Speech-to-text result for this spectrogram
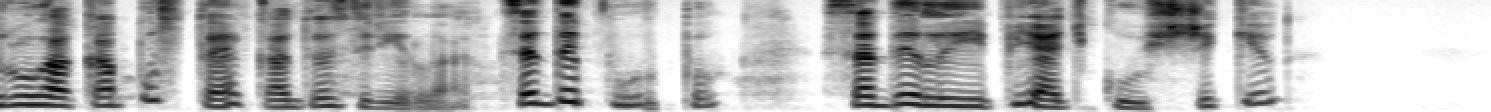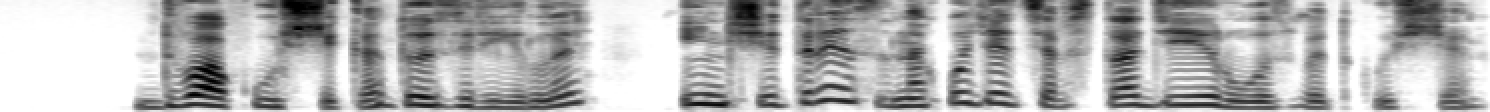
Друга капуста, яка дозріла, це депурпл. Садили її 5 кущиків. Два кущика дозріли, інші три знаходяться в стадії розвитку ще.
